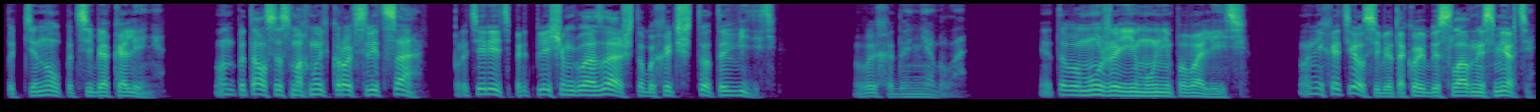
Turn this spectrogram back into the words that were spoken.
подтянул под себя колени. Он пытался смахнуть кровь с лица, протереть предплечьем глаза, чтобы хоть что-то видеть. Выхода не было. Этого мужа ему не повалить. Он не хотел себе такой бесславной смерти,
